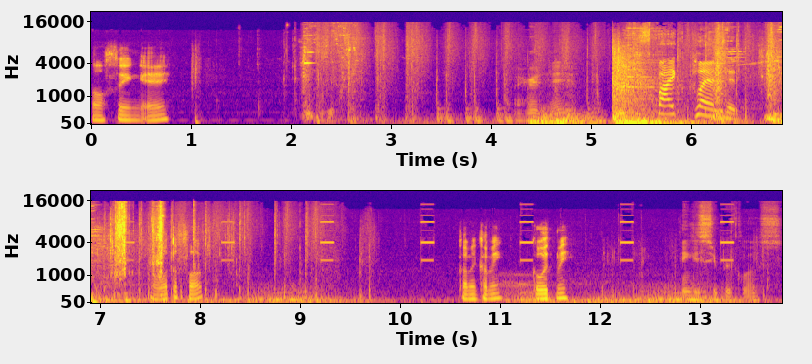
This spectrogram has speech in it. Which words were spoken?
Nothing A. I heard A. Spike planted. Oh, what the fuck? Coming, coming. Go with me. I think he's super close.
